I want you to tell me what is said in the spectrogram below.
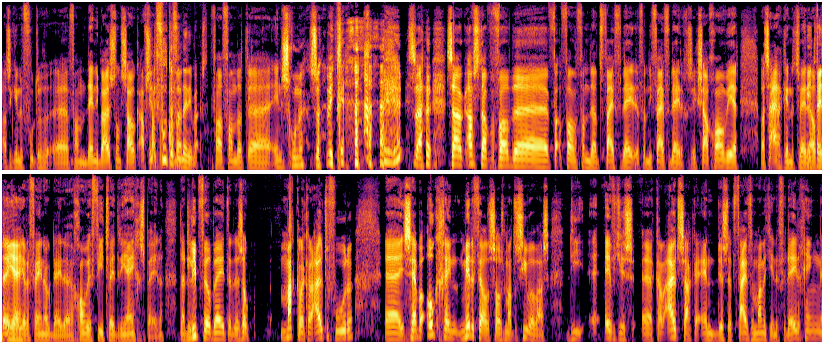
als ik in de voeten eh, van Danny Buis stond, zou ik In de afstappen voeten van dat- Danny Buis. van, van dat, eh, in de schoenen, sorry. zou, zou ik afstappen van, de, van, van, dat vijf van die vijf verdedigers. Ik zou gewoon weer, wat ze eigenlijk in de tweede helft 4-2-3-1. tegen Heerenveen ook deden, gewoon weer 4-2-3-1 gaan spelen. Dat liep veel beter, dat is ook makkelijker uit te voeren. Eh, ze hebben ook geen middenvelder zoals Matosiwa was, die eh, eventjes eh, kan uitzakken en dus het vijfde mannetje in de verdediging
